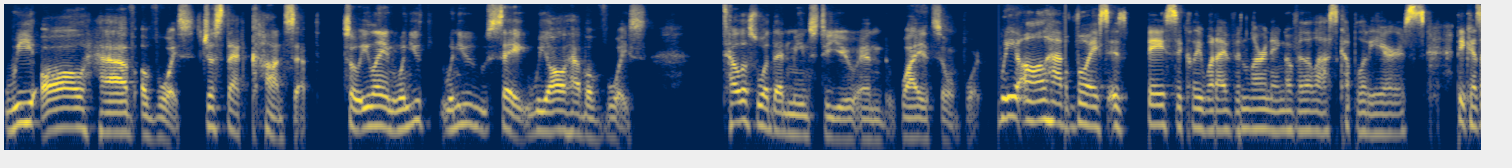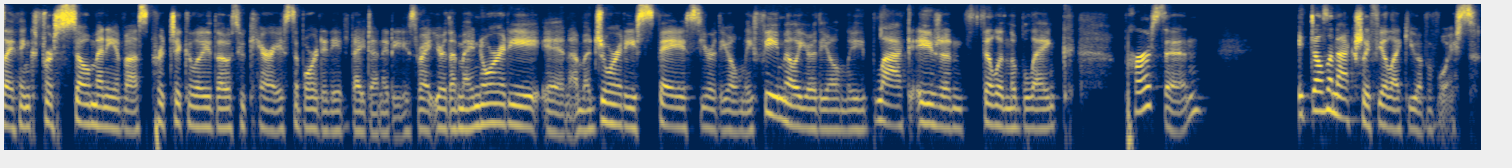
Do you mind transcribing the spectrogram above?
We all have a voice, just that concept. So Elaine, when you when you say we all have a voice, tell us what that means to you and why it's so important. We all have a voice is basically what I've been learning over the last couple of years because I think for so many of us, particularly those who carry subordinated identities, right? You're the minority in a majority space, you're the only female, you're the only black, Asian, fill in the blank person. It doesn't actually feel like you have a voice.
